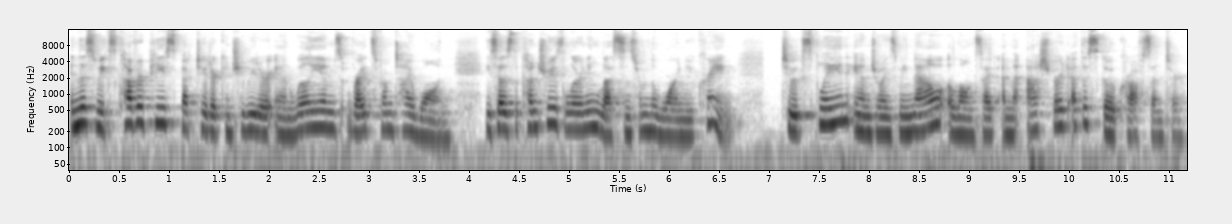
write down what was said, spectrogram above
In this week's cover piece, Spectator contributor Ian Williams writes from Taiwan. He says the country is learning lessons from the war in Ukraine. To explain, Ian joins me now alongside Emma Ashford at the Scowcroft Center.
